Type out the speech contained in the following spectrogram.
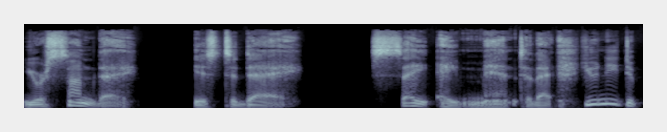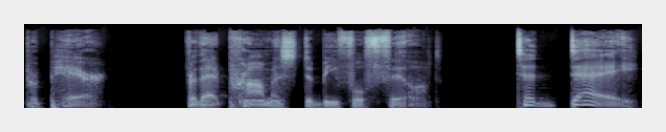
Your someday is today. Say amen to that. You need to prepare for that promise to be fulfilled. Today,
